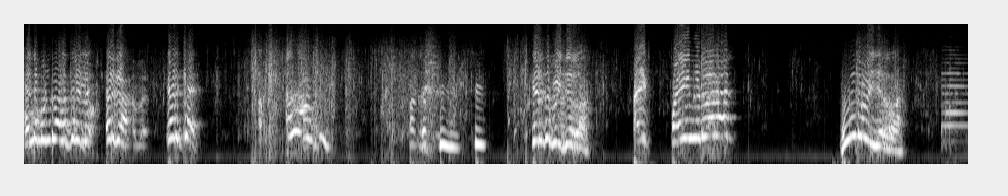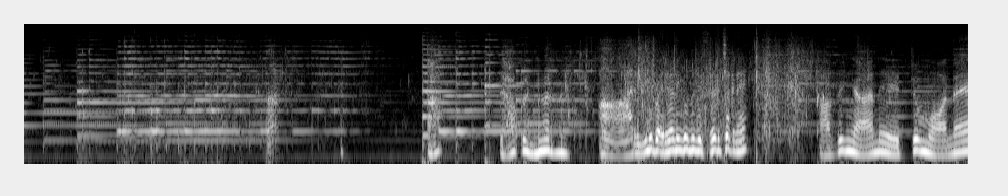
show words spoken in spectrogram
എന്റെ മുണ്ട് വെള്ളത്തിലിട്ട് എടുക്ക. എടുക്ക. എടുത്ത് പിടിച്ചിട പയ്യൻ വരാൻ. മുണ്ട് പിടിച്ചിട പെണ്ണ് വരുന്നു? ആരെങ്കിലും വരികയാണെങ്കിൽ ഒന്ന് വിസരിച്ചേ അത് ഞാൻ ഏറ്റവും മോനെ.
